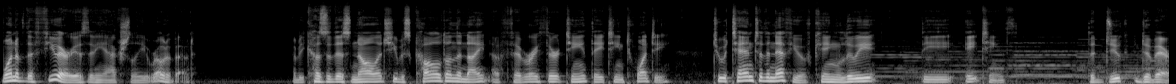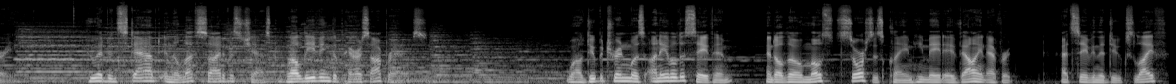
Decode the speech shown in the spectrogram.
one of the few areas that he actually wrote about. And because of this knowledge, he was called on the night of February 13, 1820, to attend to the nephew of King Louis XVIII, the Duc de Berry, who had been stabbed in the left side of his chest while leaving the Paris Opera House. While Dupuytren was unable to save him, and although most sources claim he made a valiant effort at saving the Duke's life,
